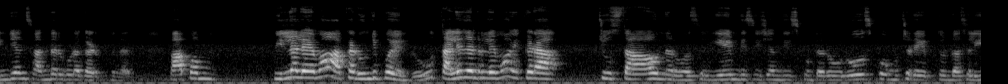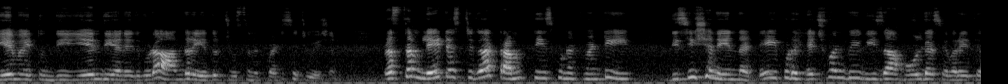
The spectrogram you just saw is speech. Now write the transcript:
ఇండియన్స్ అందరు కూడా గడుపుతున్నారు. పాపం పిల్లలేమో అక్కడ ఉండిపోయినరు తల్లిదండ్రులేమో ఇక్కడ చూస్తూ ఉన్నారు అసలు ఏం డిసిషన్ తీసుకుంటారో రోజుకో ముచ్చట చెప్తుండ్రు అసలు ఏమైతుంది ఏంది అనేది కూడా అందరూ ఎదురు చూస్తున్నటువంటి సిచ్యువేషన్ ప్రస్తుతం లేటెస్ట్గా ట్రంప్ తీసుకున్నటువంటి డిసిషన్ ఏంటంటే ఇప్పుడు H one B visa holders ఎవరైతే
